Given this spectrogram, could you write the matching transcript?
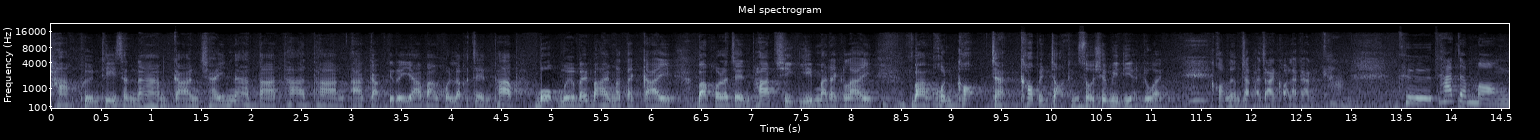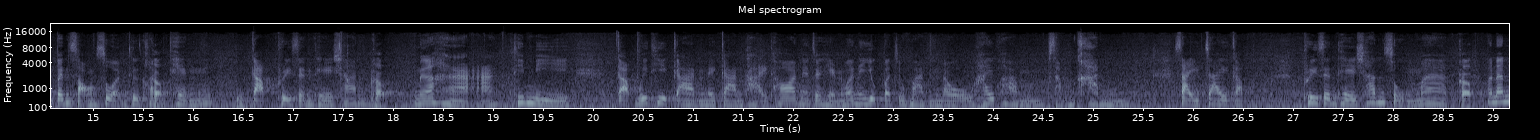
ภาคพื้นที่สนาม การใช้หน้าตาท่าทางอากับกิริยาบางคนแล้วก็จะเห็นภาพโบกมือบายบายมาแต่ไกล บางคนเราจะเห็นภาพฉีกยิ้มมาแต่ไกล บางคนก็จะเข้าไปเจาะถึงโซเชียลมีเดียด้วย ขอเริ่มจากอาจารย์ก่อนแล้วกันค่ะคือถ้าจะมองเป็นสองส่วนคือคอนเทนต์กับ Presentation ครับเนื้อหาที่มีกับวิธีการในการถ่ายทอดเนี่ยจะเห็นว่าในยุคปัจจุบันเราให้ความสำคัญใส่ใจกับ Presentation สูงมาก ครับ เพราะฉะนั้น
